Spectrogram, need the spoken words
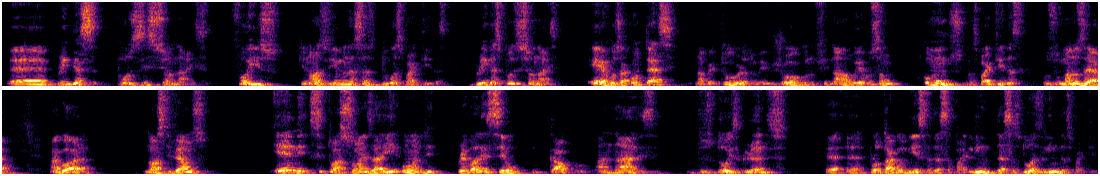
é, brigas posicionais. Foi isso que nós vimos nessas duas partidas. Brigas posicionais. Erros acontecem na abertura, no meio do jogo, no final, erros são comuns. Nas partidas, os humanos erram. Agora, nós tivemos N situações aí onde prevaleceu o cálculo, a análise dos dois grandes é, é, protagonistas dessa, dessas duas lindas partidas.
